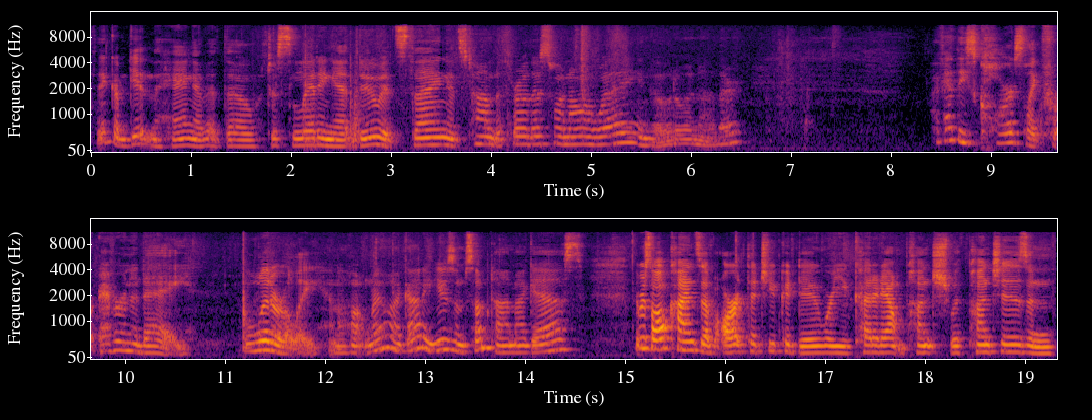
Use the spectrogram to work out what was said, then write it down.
I think I'm getting the hang of it though, just letting it do its thing. It's time to throw this one all away and go to another. I've had these cards like forever and a day literally. And I thought, well, I got to use them sometime, I guess. There was all kinds of art that you could do where you cut it out and punch with punches and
